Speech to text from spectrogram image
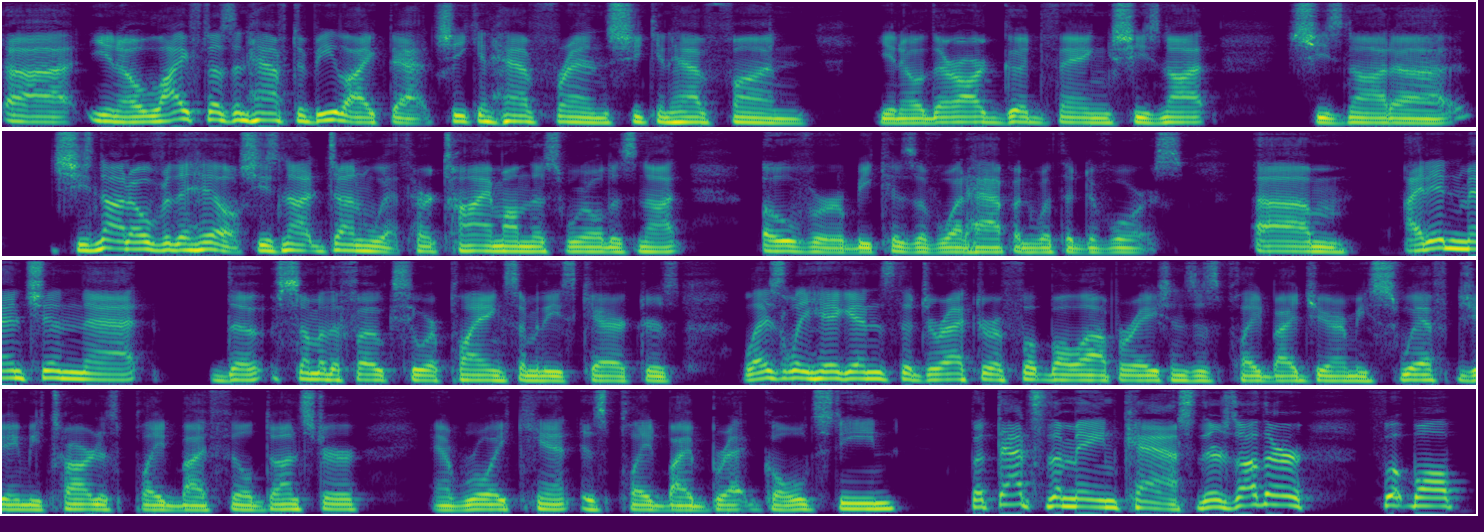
uh, you know life doesn't have to be like that. She can have friends. She can have fun. You know, there are good things. She's not. She's not. Uh, she's not over the hill. She's not done with her time on this world. Is not over because of what happened with the divorce. Um, I didn't mention that the some of the folks who are playing some of these characters. Leslie Higgins, the director of football operations, is played by Jeremy Swift. Jamie Tartt is played by Phil Dunster, and Roy Kent is played by Brett Goldstein. But that's the main cast. There's other football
